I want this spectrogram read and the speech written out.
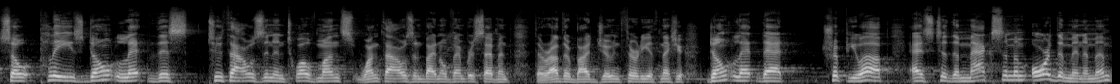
So please don't let this 2012 months, 1,000 by November 7th, the other by June 30th next year. Don't let that trip you up as to the maximum or the minimum.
